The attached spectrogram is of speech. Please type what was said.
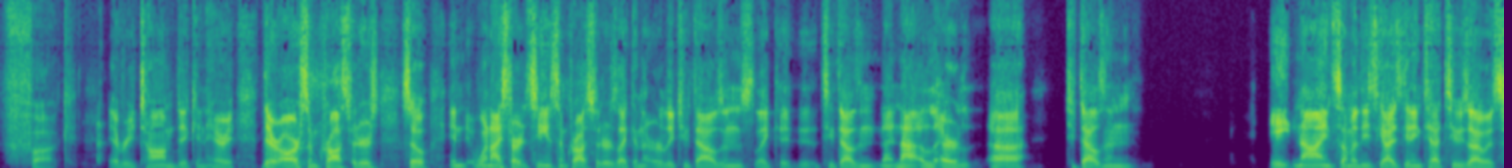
Fuck every Tom, Dick, and Harry. There are some CrossFitters. So, in when I started seeing some CrossFitters, like in the early 2000s, like it- it- 2000, not, not or uh, 2008, nine. Some of these guys getting tattoos, I was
